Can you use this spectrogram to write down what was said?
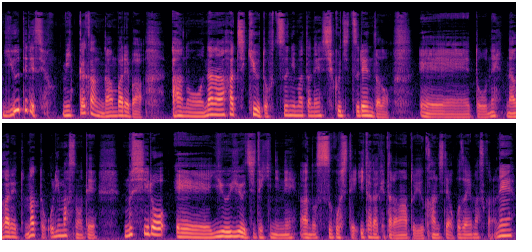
言うてですよ。3日間頑張れば、あの、7、8、9と普通にまたね、祝日連座の、えー、とね、流れとなっておりますので、むしろ、えー、悠々自適にね、あの、過ごしていただけたらなという感じではございますからね。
